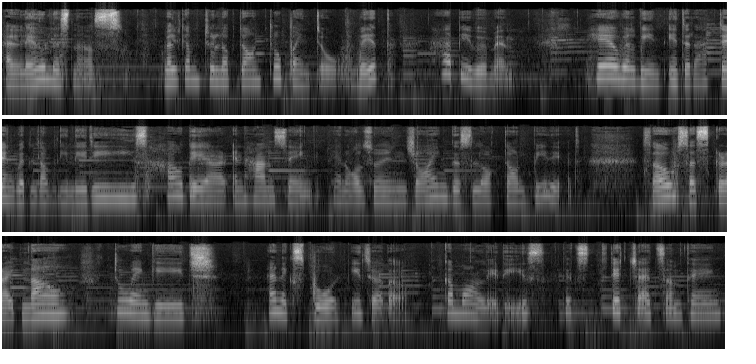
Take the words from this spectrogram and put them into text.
Hello, listeners. Welcome to Lockdown 2.0 with Happy Women. Here we'll be interacting with lovely ladies, how they are enhancing and also enjoying this lockdown period. So, subscribe now to engage and explore each other. Come on, ladies, let's chit chat something.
